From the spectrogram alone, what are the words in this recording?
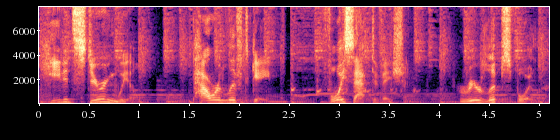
heated steering wheel, power lift gate, voice activation, rear lip spoiler,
